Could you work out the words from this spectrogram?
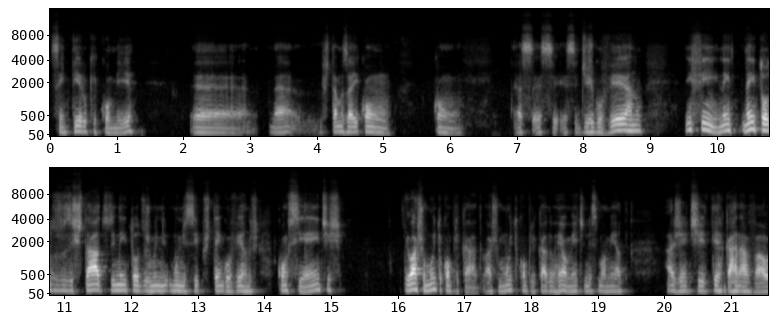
sem ter o que comer. É, né? Estamos aí com, com esse, esse desgoverno. Enfim, nem, nem todos os estados e nem todos os municípios têm governos conscientes. Eu acho muito complicado, acho muito complicado realmente nesse momento a gente ter carnaval,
